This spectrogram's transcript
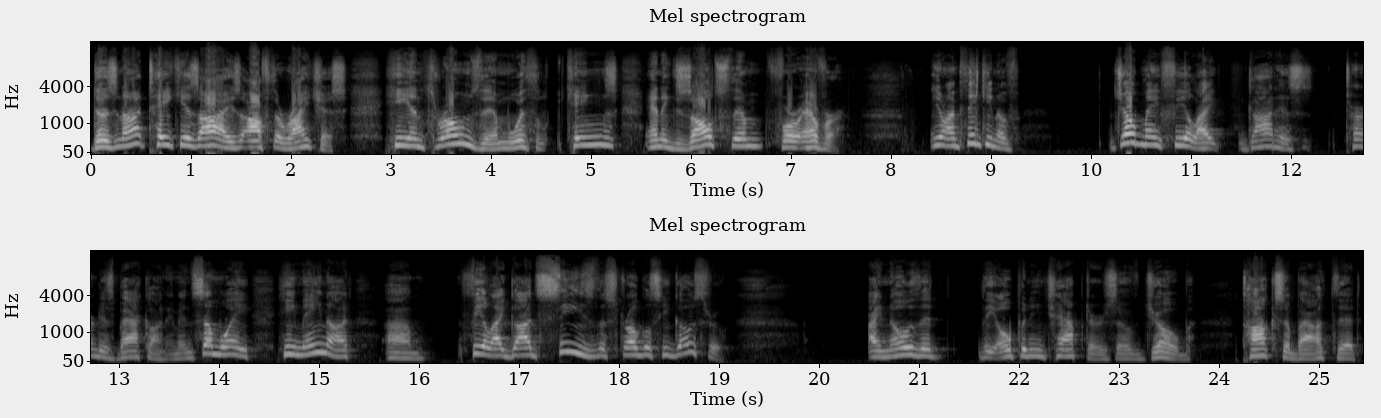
does not take his eyes off the righteous. He enthrones them with kings and exalts them forever. You know, I'm thinking of Job may feel like God has turned his back on him. In some way, he may not um, feel like God sees the struggles he goes through. I know that the opening chapters of Job talks about that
